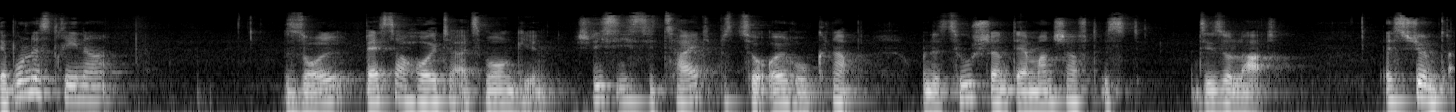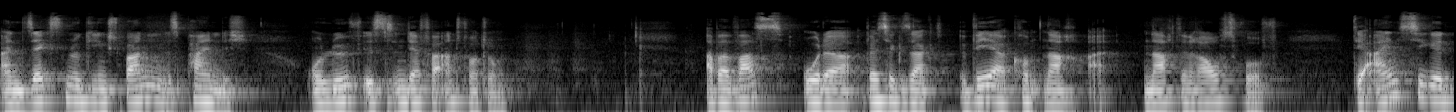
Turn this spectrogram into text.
Der Bundestrainer soll besser heute als morgen gehen. Schließlich ist die Zeit bis zur Euro knapp und der Zustand der Mannschaft ist desolat. Es stimmt, ein 6-0 gegen Spanien ist peinlich und Löw ist in der Verantwortung. Aber was oder besser gesagt, wer kommt nach, nach dem Rauswurf? Der einzige,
